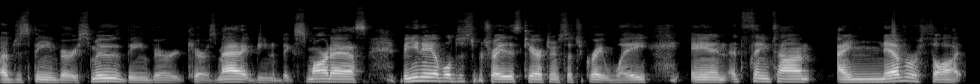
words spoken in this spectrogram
of just being very smooth, being very charismatic, being a big smartass, being able just to portray this character in such a great way. And at the same time, I never thought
